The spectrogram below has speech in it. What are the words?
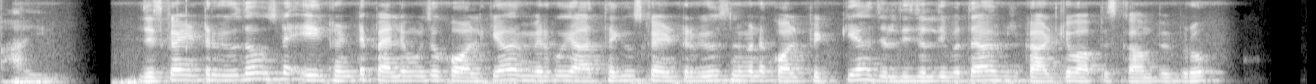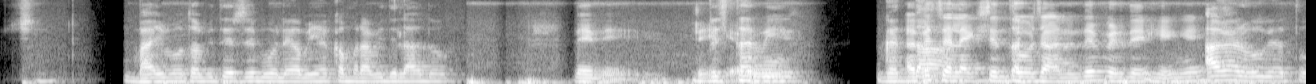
भाई जिसका इंटरव्यू था उसने एक घंटे पहले मुझे कॉल किया और मेरे को याद था कि उसका इंटरव्यू उसने मैंने कॉल पिक किया जल्दी जल्दी बताया और फिर काट के वापस काम पे ब्रो भाई वो तो अभी तेरे से बोलेगा भैया कमरा भी दिला दो। नहीं नहीं बिस्तर भी अबे सिलेक्शन तो जाने दे फिर देखेंगे। अगर हो गया तो।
